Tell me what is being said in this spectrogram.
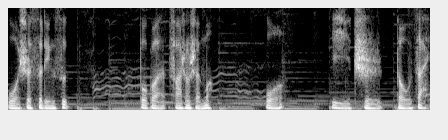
我是四零四，不管发生什么，我一直都在。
